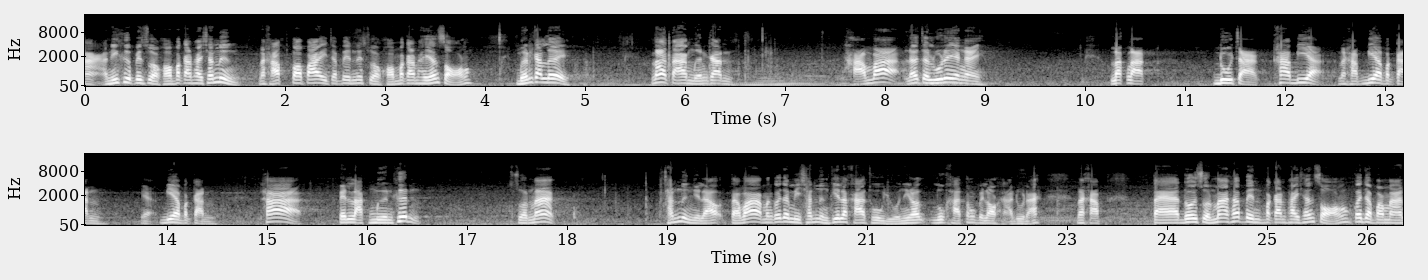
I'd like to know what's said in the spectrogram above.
อ่าอันนี้คือเป็นส่วนของประกันภัยชั้นหนึ่งนะครับต่อไปจะเป็นในส่วนของประกันภัยชั้นสองเหมือนกันเลย หน้าตาเหมือนกัน ถามว่าแล้วจะรู้ได้ยังไง หลักๆดูจากค่าเบี้ยนะครับ เบี้ยประกันเนี่ยเบี้ยประกัน ถ้าเป็นหลักหมื่นขึ้น ส่วนมากชั้นหนึ่งอยู่แล้ว แต่ว่ามันก็จะมีชั้นหนึ่งที่ราคาถูกอยู่อันนี้ลูกค้าต้องไปลองหาดูนะนะครับแต่โดยส่วนมากถ้าเป็นประกันภัยชั้น 2 ก็จะประมาณ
